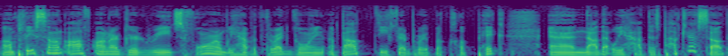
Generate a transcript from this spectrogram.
um, please sound off on our Goodreads forum. We have a thread going about the February book club pick. And now that we have this podcast out,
